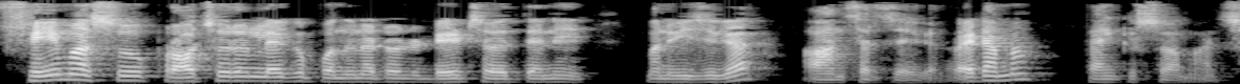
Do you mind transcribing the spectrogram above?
ఫేమస్ ప్రాచుర్యం లేక పొందినటువంటి డేట్స్ చదివితేనే మనం ఈజీగా ఆన్సర్ చేయగలం. రైట్ అమ్మా? Thank you so much.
